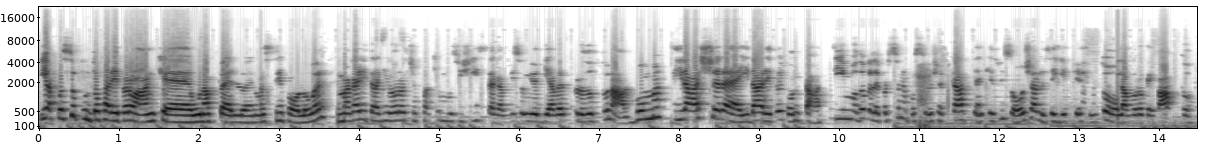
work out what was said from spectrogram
Io a questo punto farei però anche un appello ai nostri follower, magari tra di loro c'è qualche musicista che ha bisogno di aver prodotto un album, ti lascerei dare i tuoi contatti in modo che le persone possano cercarti anche sui social se gli è piaciuto il lavoro che hai fatto.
